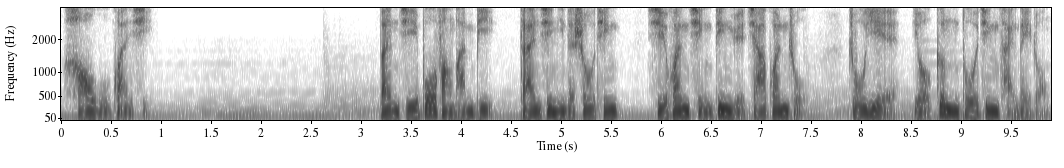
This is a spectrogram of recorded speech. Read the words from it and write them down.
毫无关系。本集播放完毕，感谢您的收听，喜欢请订阅加关注，主页有更多精彩内容。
